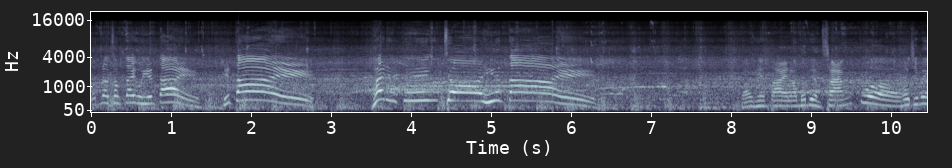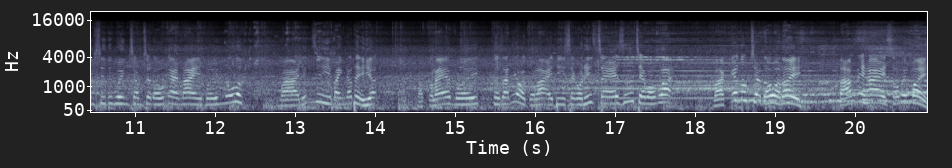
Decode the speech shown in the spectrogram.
vẫn đang trong tay của Hiến Tài. Hiến Tài, hai điểm tính cho Hiến Tài. Vâng, hiện tại là một điểm sáng của Hồ Chí Minh City Wing trong trận đấu ngày hôm nay với nỗ lực và những gì mà anh đã thể hiện. Và có lẽ với thời gian ít ỏi còn lại thì Sài Gòn Hit sẽ giữ trái bóng lại và kết thúc trận đấu ở đây 82-67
